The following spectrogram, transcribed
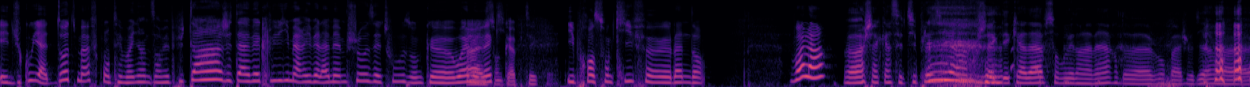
Et du coup il y a d'autres meufs qui ont témoigné en disant mais putain j'étais avec lui, il arrivé la même chose et tout. Donc euh, ouais Ah, le mec captés. il prend son kiff euh, là-dedans. Voilà, Ah, chacun ses petits plaisirs. hein. Coucher avec des cadavres, se rouler dans la merde. euh, bon, bah, je veux dire, euh,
